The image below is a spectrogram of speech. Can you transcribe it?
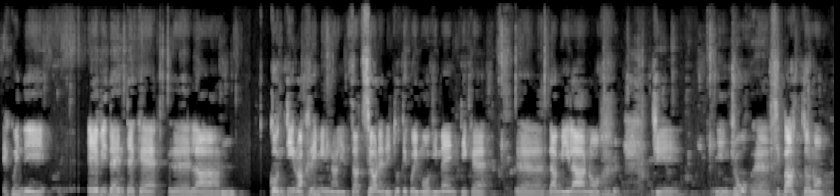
E quindi è evidente che eh, la continua criminalizzazione di tutti quei movimenti che eh, da Milano in giù eh, si battono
